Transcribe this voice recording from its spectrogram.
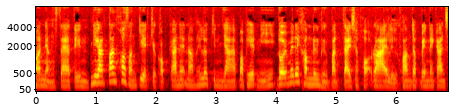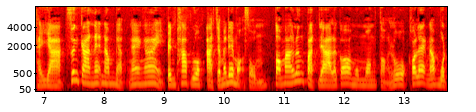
มันอย่างสเตติน มีการตั้งข้อสังเกตเกี่ยวกับการแนะนำให้เลิกกินยาประเภทนี้ โดยไม่ได้คำนึงถึงปัจจัยเฉพาะราย หรือความจำเป็นในการใช้ยา ซึ่งการแนะนำแบบง่าย ๆ เป็นภาพรวมอาจจะไม่ได้เหมาะสม ต่อมาเรื่องปรัชญาแล้วก็มุมมองต่อโลกข้อแรกนะบท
